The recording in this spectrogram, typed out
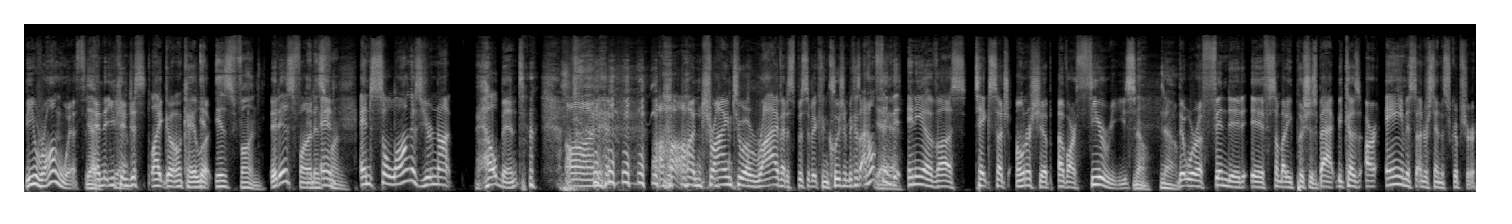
be wrong with, Yeah. and that you Yeah. can just like go, okay, look, it is fun. it is fun, It is and fun. and so long as you're not hell bent on on trying to arrive at a specific conclusion, because I don't Yeah, think yeah. that any of us take such ownership of our theories No. no, that we're offended if somebody pushes back because our aim is to understand the scripture.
